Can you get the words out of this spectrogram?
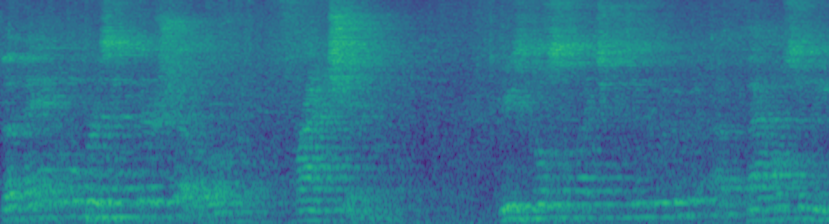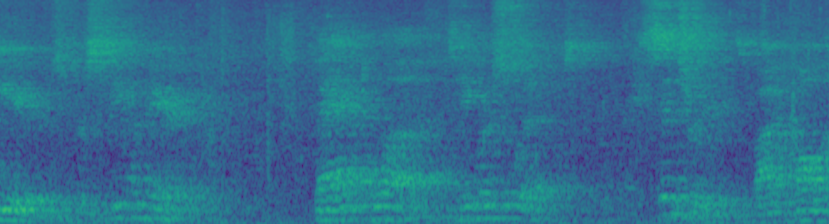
The band will present their show, Fraction. Musical selections include A Thousand Years, Christina Perri, Bad Blood, Taylor Swift, Centuries by Paul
